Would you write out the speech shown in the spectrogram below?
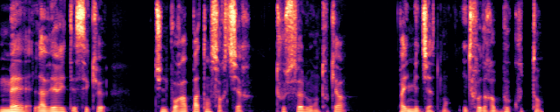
Mais la vérité, c'est que tu ne pourras pas t'en sortir tout seul, ou en tout cas pas immédiatement. Il te faudra beaucoup de temps.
